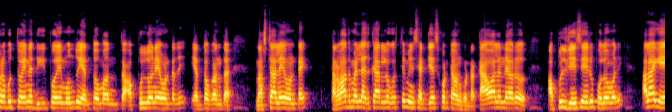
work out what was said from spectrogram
ప్రభుత్వం అయినా దిగిపోయే ముందు ఎంతో కొంత అప్పుల్లోనే ఉంటుంది ఎంతో కొంత నష్టాలే ఉంటాయి. తర్వాత మళ్ళీ అధికారంలోకి వస్తే మేము సెట్ చేసుకుంటాం అనుకుంటారు. కావాలని ఎవరు అప్పులు చేసేరు పొలమని అలాగే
